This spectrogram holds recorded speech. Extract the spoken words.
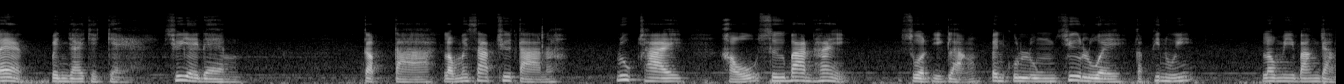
แรกเป็นยายแก่ๆชื่อยายแดง กับตาเราไม่ทราบชื่อตานะ ลูกชายเขาซื้อบ้านให้ ส่วนอีกหลังเป็นคุณลุงชื่อรวยกับพี่นุ้ย เรามีบางอย่าง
